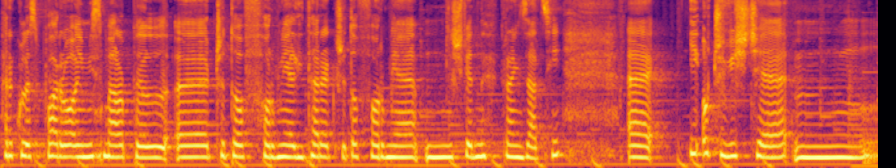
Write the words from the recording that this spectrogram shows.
Hercules Poirot i Miss Marple, e, czy to w formie literek, czy to w formie m, mm, świetnych ekranizacji. E, I oczywiście m, mm,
